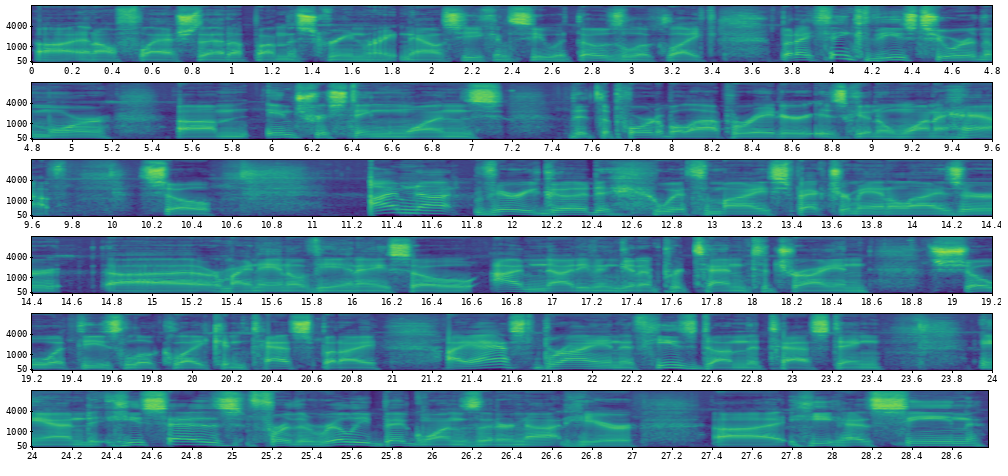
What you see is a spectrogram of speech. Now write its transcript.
Uh, and I'll flash that up on the screen right now so you can see what those look like. But I think these two are the more um, interesting ones that the portable operator is going to want to have. So I'm not very good with my spectrum analyzer uh, or my nano VNA, so I'm not even going to pretend to try and show what these look like in tests. But I, I asked Brian if he's done the testing, and he says for the really big ones that are not here, uh, he has seen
